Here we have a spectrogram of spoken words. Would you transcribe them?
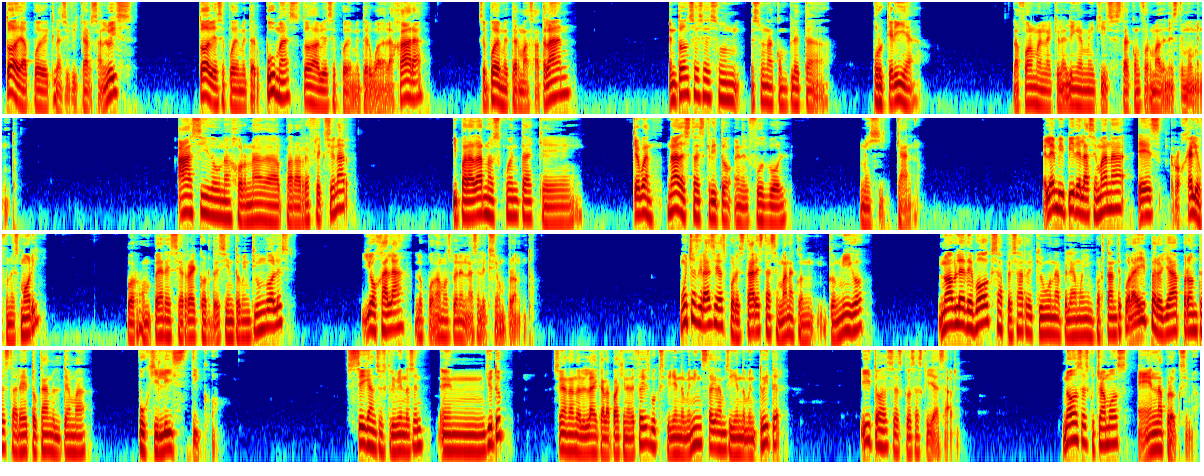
Todavía puede clasificar San Luis, todavía se puede meter Pumas, todavía se puede meter Guadalajara, se puede meter Mazatlán. Entonces es, un, es una completa porquería la forma en la que la Liga MX está conformada en este momento. Ha sido una jornada para reflexionar y para darnos cuenta que, que bueno, nada está escrito en el fútbol mexicano. El MVP de la semana es Rogelio Funes Mori, por romper ese récord de 121 goles y ojalá lo podamos ver en la selección pronto. Muchas gracias por estar esta semana conmigo. No hablé de box a pesar de que hubo una pelea muy importante por ahí, pero ya pronto estaré tocando el tema pugilístico. Sigan suscribiéndose en, en YouTube, sigan dándole like a la página de Facebook, siguiéndome en Instagram, siguiéndome en Twitter y todas esas cosas que ya saben. Nos escuchamos en la próxima.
